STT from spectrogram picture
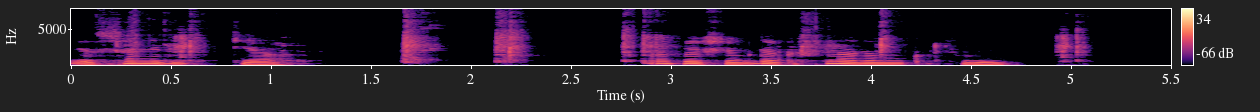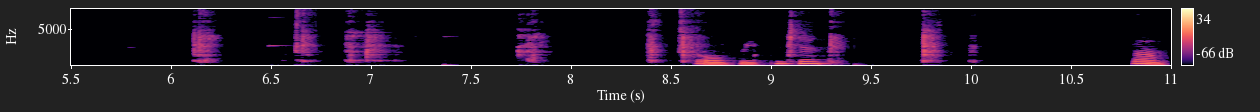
Ya sen de bir ya. Arkadaşlar bir dakika şunlardan bir kurtulayım. O bekleyeceğim. Tamam.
